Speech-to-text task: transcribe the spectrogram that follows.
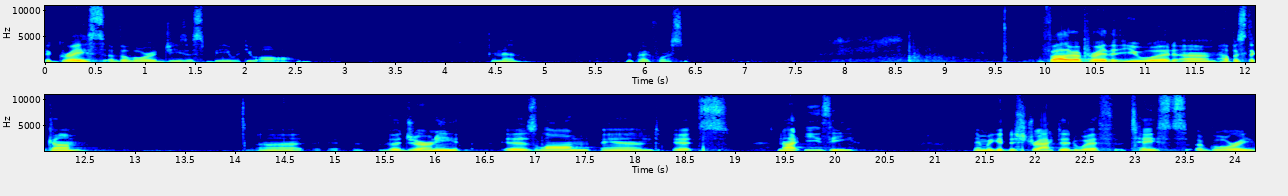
The grace of the Lord Jesus be with you all. Amen. Let me pray for us. Father, I pray that you would um, help us to come. Uh, the journey is long and it's not easy. And we get distracted with tastes of glory.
